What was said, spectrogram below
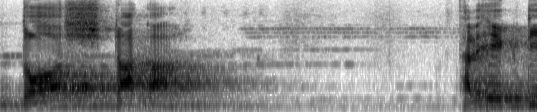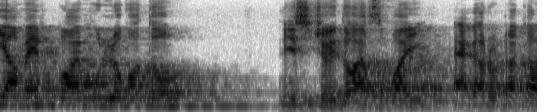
দশ টাকা। তাহলে একটি আমের ক্রয় মূল্য কত? নিশ্চয়ই দশ বাই এগারো টাকা।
